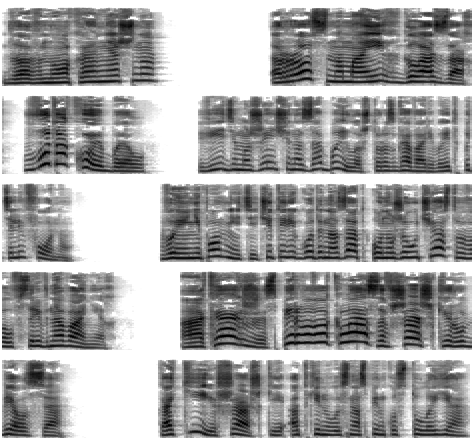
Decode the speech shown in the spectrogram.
Давно, конечно. Рос на моих глазах. Вот такой был. Видимо, женщина забыла, что разговаривает по телефону. Вы не помните, четыре года назад он уже участвовал в соревнованиях? А как же, с первого класса в шашки рубился. Какие шашки? откинулась на спинку стула я.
